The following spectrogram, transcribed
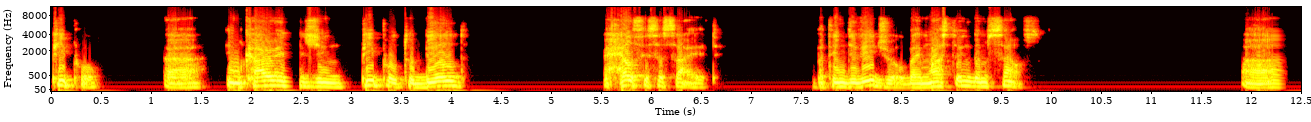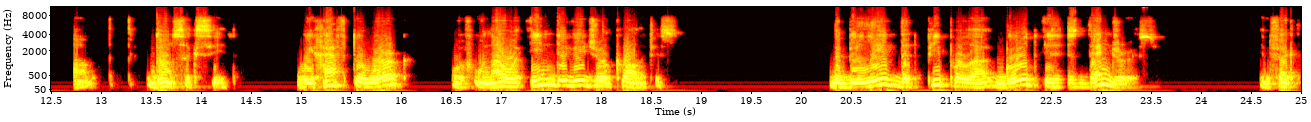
people, uh, encouraging people to build a healthy society, but individual by mastering themselves, uh, um, don't succeed. We have to work with, on our individual qualities. The belief that people are good is dangerous. In fact,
